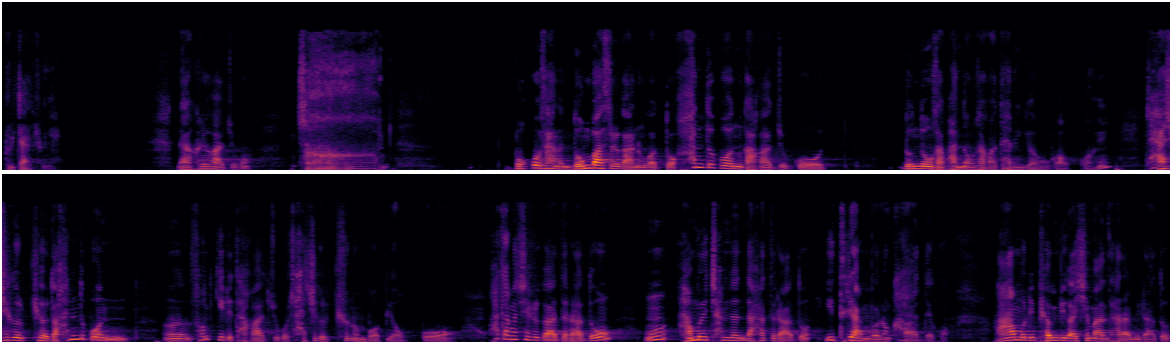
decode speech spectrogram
불자 중에. 내가 그래가지고 참 먹고 사는 논밭을 가는 것도 한두 번 가가지고 논동사 반동사가 되는 경우가 없고 자식을 키워도 한두 번 어, 손길이 닿아가지고 자식을 키우는 법이 없고 화장실 가더라도 아무리 참는다 하더라도 이틀에 한 번은 가야 되고 아무리 변비가 심한 사람이라도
